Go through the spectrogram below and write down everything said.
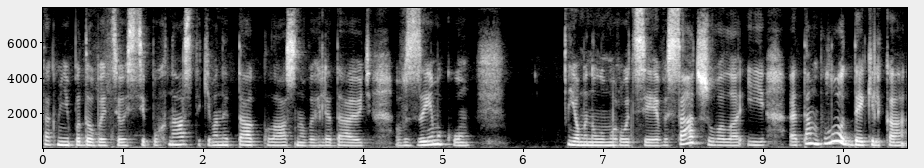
Так мені подобаються ось ці пухнастики, вони так класно виглядають взимку. Я в минулому році висаджувала, і там було декілька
